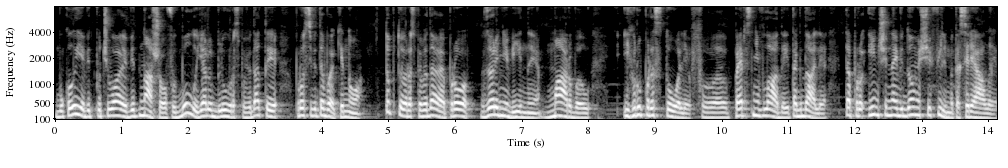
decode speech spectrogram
бо коли я відпочиваю від нашого футболу, я люблю розповідати про світове кіно. Тобто я розповідаю про зоряні війни, Марвел, Ігру престолів, е, Персні влади і так далі, та про інші найвідоміші фільми та серіали.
